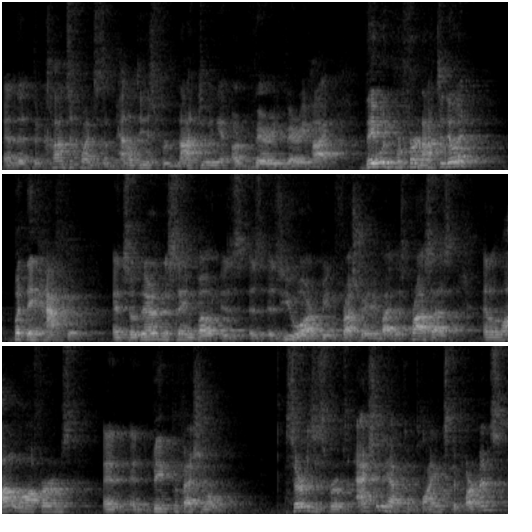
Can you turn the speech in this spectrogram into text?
and the, the consequences and penalties for not doing it are very, very high. They would prefer not to do it, but they have to. And so they're in the same boat as, as, as you are, being frustrated by this process. And a lot of law firms and, and big professional services firms actually have compliance departments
